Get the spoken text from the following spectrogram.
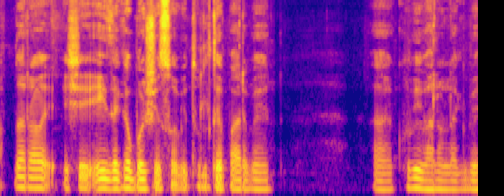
আপনারা এসে এই জায়গায় বসে ছবি তুলতে পারবেন। খুবই ভালো লাগবে।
